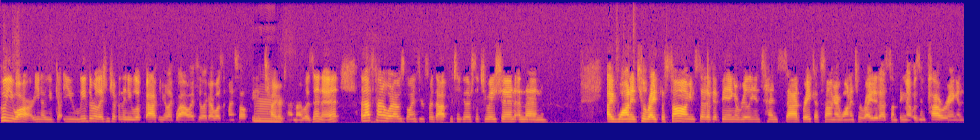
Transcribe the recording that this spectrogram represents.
who you are. You know, you got you leave the relationship and then you look back and you're like, wow, I feel like I wasn't myself the Mm. entire time I was in it. And that's kind of what I was going through for that particular situation. And then I wanted to write the song instead of it being a really intense, sad breakup song. I wanted to write it as something that was empowering and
